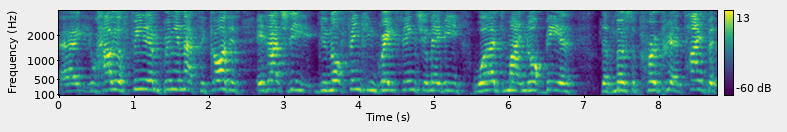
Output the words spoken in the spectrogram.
uh, how you're feeling bringing that to God is, is actually you're not thinking great things. Your maybe words might not be a, the most appropriate at times, but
